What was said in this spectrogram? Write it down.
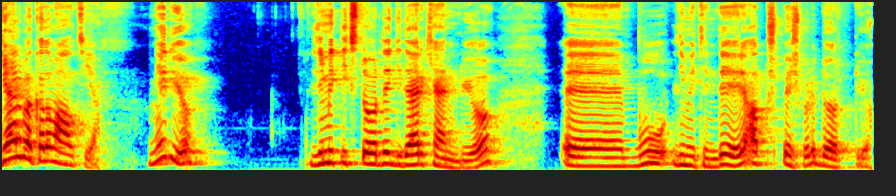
Gel bakalım 6'ya. Ne diyor? Limit x 4'e giderken diyor. E, bu limitin değeri 65 bölü 4 diyor.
